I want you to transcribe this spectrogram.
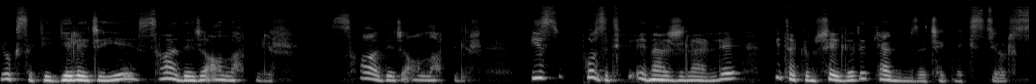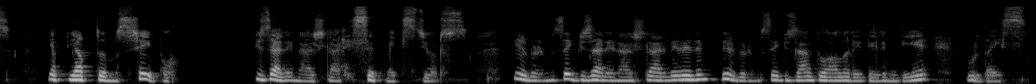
Yoksa ki geleceği sadece Allah bilir. Sadece Allah bilir. Biz pozitif enerjilerle bir takım şeyleri kendimize çekmek istiyoruz. Yap, yaptığımız şey bu. Güzel enerjiler hissetmek istiyoruz. Birbirimize güzel enerjiler verelim, birbirimize güzel dualar edelim diye buradayız.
